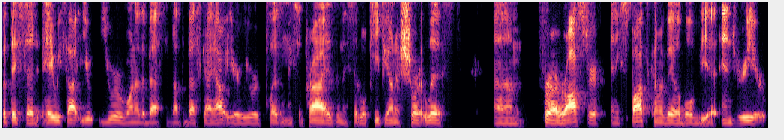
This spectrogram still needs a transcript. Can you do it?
But they said, Hey, we thought you you were one of the best, if not the best guy out here. We were pleasantly surprised. And they said, We'll keep you on a short list um, for our roster if any spots come available via injury or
